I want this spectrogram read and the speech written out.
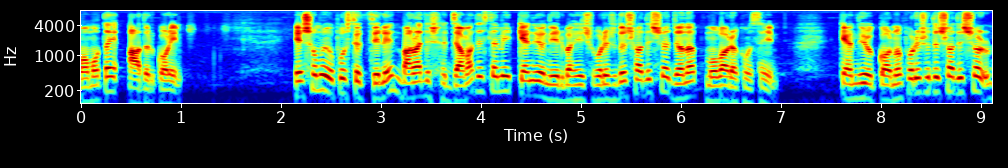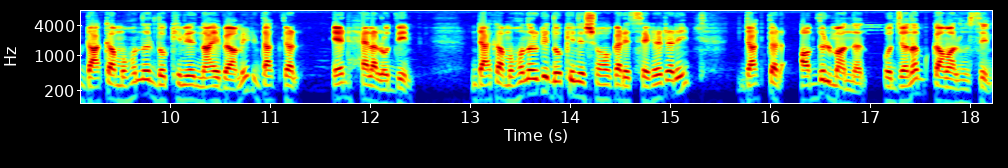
মমতায় আদর করেন। এ সময় উপস্থিত ছিলেন বাংলাদেশ জামাত ইসলামী কেন্দ্রীয় নির্বাহী পরিষদের সদস্য জনাব মোবারক হোসেন, কেন্দ্রীয় কর্মপরিষদের সদস্য ঢাকা মহানগর দক্ষিণের নায়েব আমির, ডাক্তার এড হেলাল উদ্দিন। ঢাকা মহানগরী দক্ষিণের সহকারী সেক্রেটারি ডাক্তার আব্দুল মান্নান ও জনাব কামাল হোসেন।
